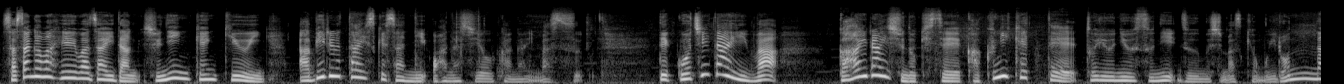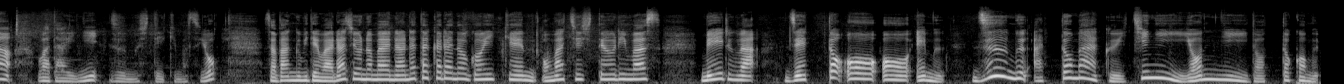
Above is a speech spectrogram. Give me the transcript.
笹川平和財団主任研究員畔蒜泰助さんにお話を伺いますで5時台は外来種の規制閣議決定というニュースにズームします。今日もいろんな話題にズームしていきますよ。さあ番組ではラジオの前のあなたからのご意見お待ちしております。メールは zoom zoom アットマーク 1242.com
